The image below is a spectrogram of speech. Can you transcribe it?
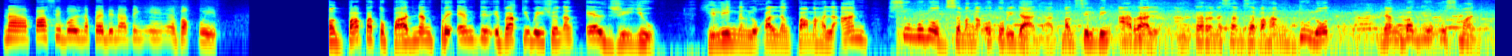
na possible na pwede nating i-evacuate. Magpapatupad ng preemptive evacuation ang LGU. Hiling ng lokal ng pamahalaan, sumunod sa mga otoridad at magsilbing aral ang karanasan sa bahang dulot ng Bagyong Usman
